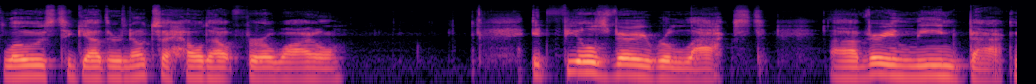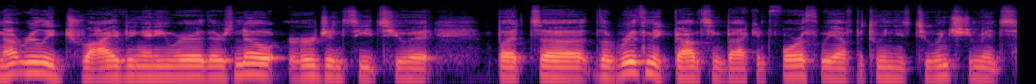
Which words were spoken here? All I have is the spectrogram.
flows together. Notes are held out for a while. It feels very relaxed, uh, very leaned back, not really driving anywhere. There's no urgency to it, but uh, the rhythmic bouncing back and forth we have between these two instruments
